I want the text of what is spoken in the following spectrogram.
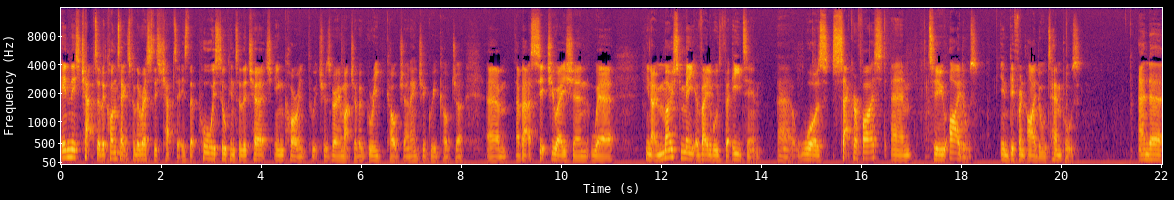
In this chapter, the context for the rest of this chapter is that Paul is talking to the church in Corinth, which was very much of a Greek culture, an ancient Greek culture, um, about a situation where, you know, most meat available for eating uh, was sacrificed um, to idols in different idol temples. And uh,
